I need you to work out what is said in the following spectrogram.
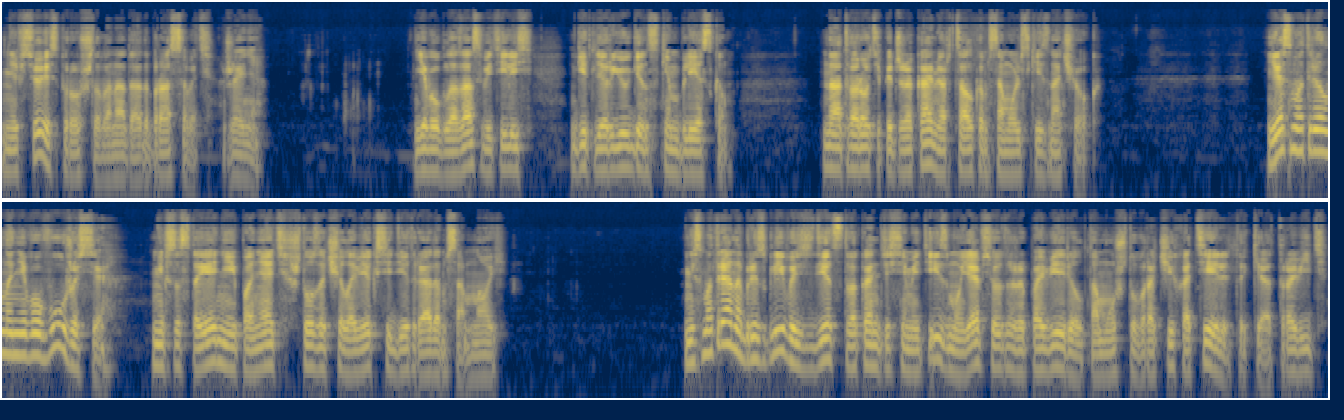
Не все из прошлого надо отбрасывать, Женя. Его глаза светились гитлер-югенским блеском. На отвороте пиджака мерцал комсомольский значок. Я смотрел на него в ужасе, не в состоянии понять, что за человек сидит рядом со мной. Несмотря на брезгливость с детства к антисемитизму, я все же поверил тому, что врачи хотели таки отравить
